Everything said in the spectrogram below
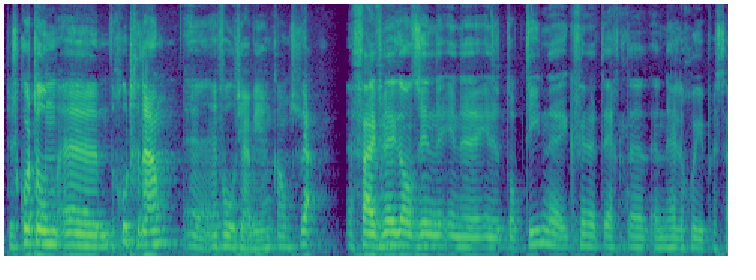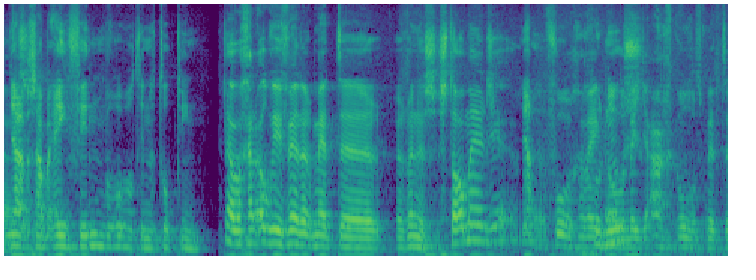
Dus kortom, eh, goed gedaan. En volgend jaar weer een kans. Ja, en vijf Nederlanders in de, in de, in de top 10. Eh, Ik vind het echt een, hele goede prestatie. Ja, er staat maar één Fin bijvoorbeeld in de top 10. Nou, we gaan ook weer verder met Runners stalmanager. Ja, vorige week al een beetje aangekondigd met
